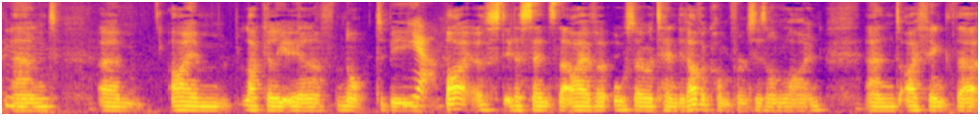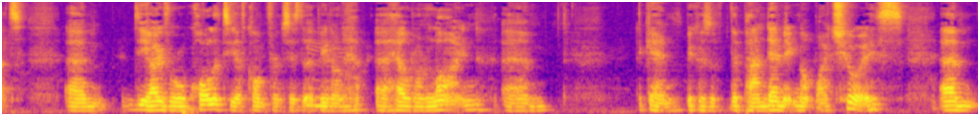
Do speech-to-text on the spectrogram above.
mm. and um, I am luckily enough not to be yeah. biased in a sense that I have also attended other conferences online and I think that um, the overall quality of conferences that have been on, mm. uh, held online, um, again because of the pandemic, not by choice. Um,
